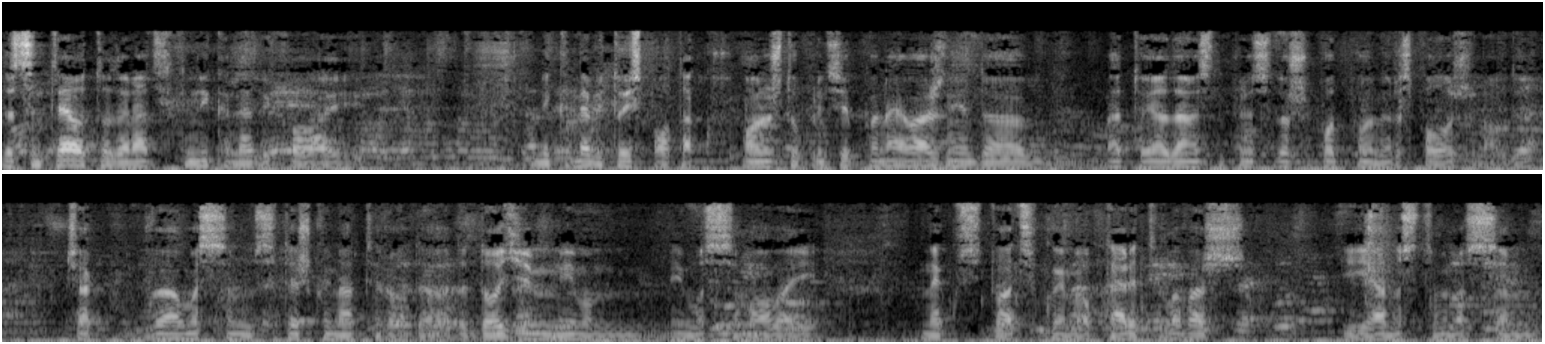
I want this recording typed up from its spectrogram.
da sam teo to da nacrtam nikad ne bih ovaj, nikad ne bi to ispalo tako. Ono što u principu je najvažnije da, eto, ja danas, na primjer, sam došao potpuno neraspoložen ovde, čak veoma sam se teško i naterao da, da dođem, imam, imao sam ovaj, neku situaciju koja me opteretila baš i jednostavno sam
